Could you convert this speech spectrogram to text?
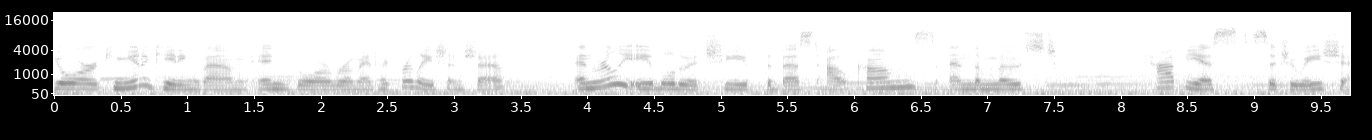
you're communicating them in your romantic relationship and really able to achieve the best outcomes and the most happiest situation.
